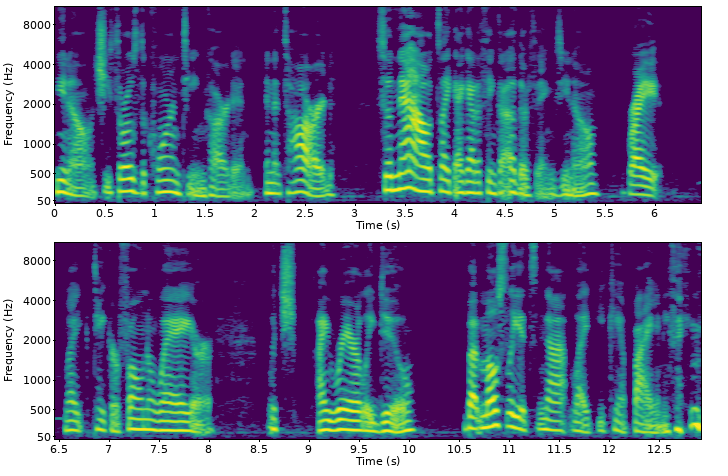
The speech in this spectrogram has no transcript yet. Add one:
you know, she throws the quarantine card in and it's hard. So now it's like I got to think of other things, you know, Right. like take her phone away or which I rarely do. But mostly it's not like you can't buy anything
